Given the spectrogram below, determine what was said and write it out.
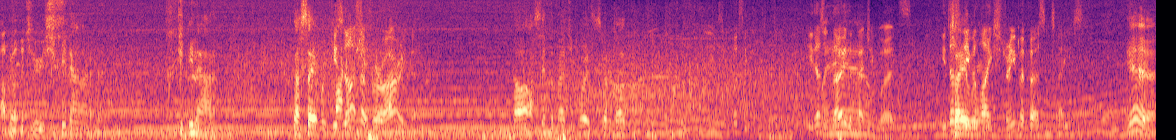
I've got the juice. Spinata. Spinata. That's savory. He's not in a. Ferrari though. No, I said the magic words. He's got to go. He's a pussy. He doesn't know the magic words. He doesn't Say even like stream a person's face. Yeah.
